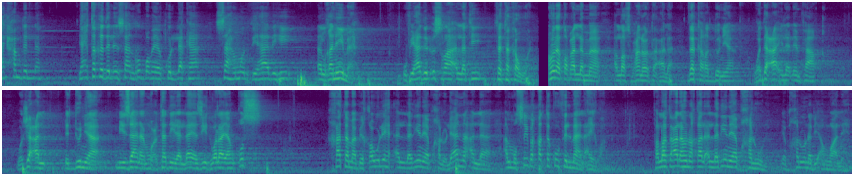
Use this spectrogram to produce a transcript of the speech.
الحمد لله. يعتقد الإنسان ربما يكون لك سهم في هذه الغنيمة وفي هذه الأسرة التي تتكون. هنا طبعا لما الله سبحانه وتعالى ذكر الدنيا ودعا إلى الإنفاق وجعل للدنيا ميزانا معتدلا لا يزيد ولا ينقص ختم بقوله الذين يبخلون لأن المصيبة قد تكون في المال أيضا. فالله تعالى هنا قال الذين يبخلون يبخلون بأموالهم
